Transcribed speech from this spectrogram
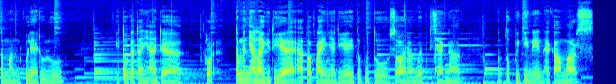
teman kuliah dulu. Itu katanya ada temennya lagi dia atau kliennya dia itu butuh seorang web designer untuk bikinin e-commerce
